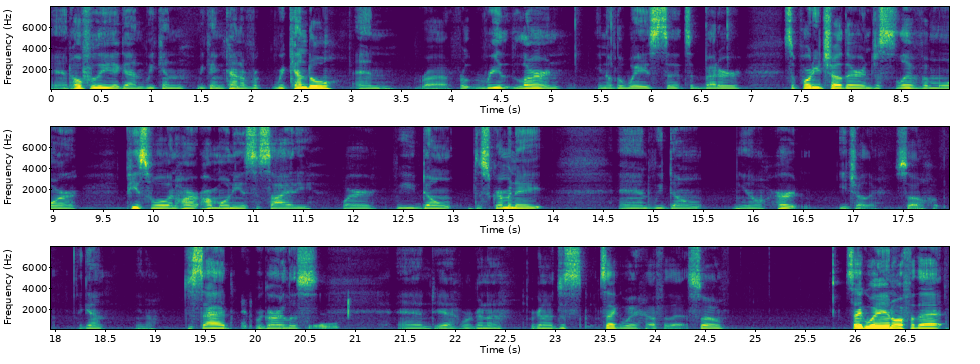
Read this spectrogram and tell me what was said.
And hopefully, again, we can we can kind of re- rekindle and uh, re- relearn, you know, the ways to, to better support each other and just live a more peaceful and har- harmonious society where we don't discriminate and we don't, you know, hurt each other. So, again, you know, just sad regardless. And yeah, we're gonna we're gonna just segue off of that. So, segue in off of that.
